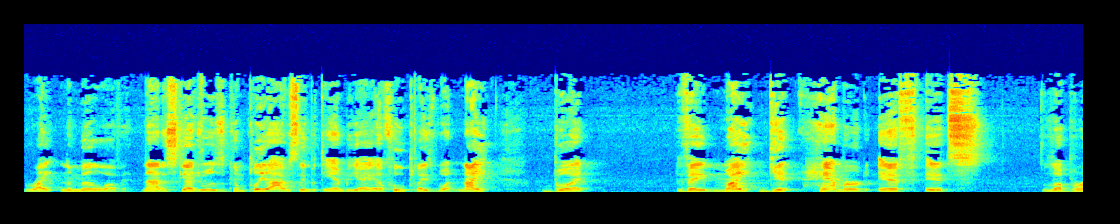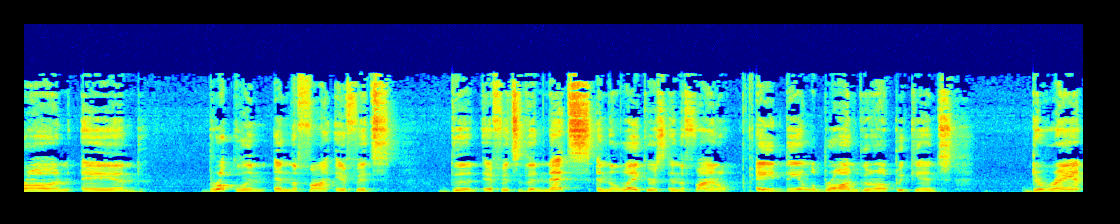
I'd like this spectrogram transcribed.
right in the middle of it. Now the schedule is complete, obviously, with the NBA of who plays what night, but they might get hammered if it's LeBron and Brooklyn in the final. If it's the if it's the Nets and the Lakers in the final, AD and LeBron going up against Durant,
